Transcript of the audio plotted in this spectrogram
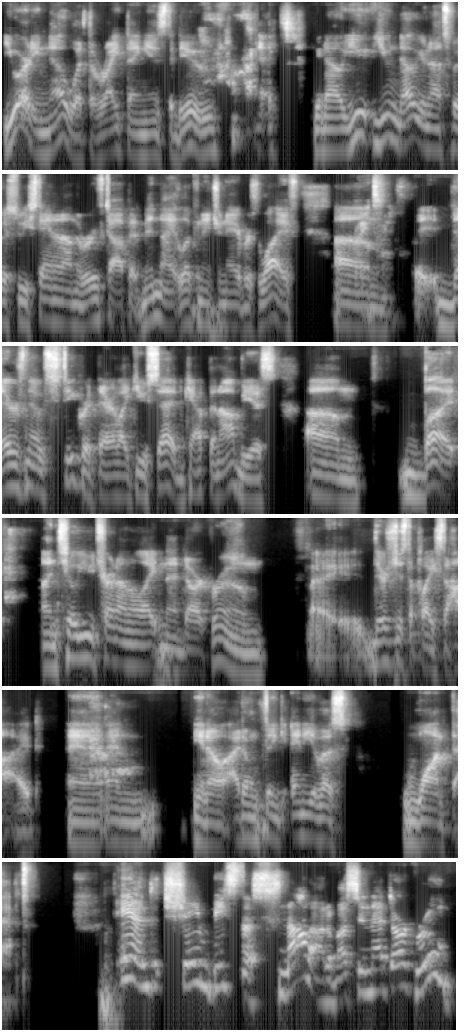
you already know what the right thing is to do. Right. You know, you you know you're not supposed to be standing on the rooftop at midnight looking at your neighbor's wife. Um, right. There's no secret there, like you said, Captain Obvious. Um, but until you turn on the light in that dark room, uh, there's just a place to hide, and, and you know, I don't think any of us want that. And shame beats the snot out of us in that dark room.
